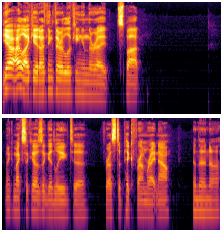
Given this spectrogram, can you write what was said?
Yeah, I like it. I think they're looking in the right spot. I think Mexico's a good league to for us to pick from right now. And then uh,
